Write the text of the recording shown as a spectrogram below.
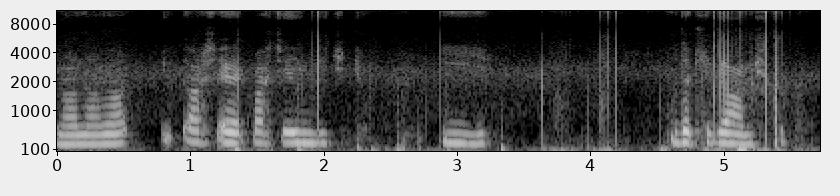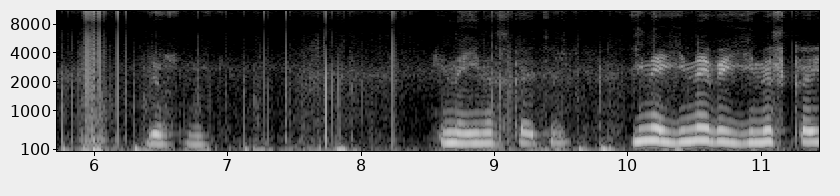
La la la. Evet bahçeye için çok iyi. Burada kedi almıştık. Biliyorsunuz. Yine yine Sky Teacher. Yine yine ve yine Sky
